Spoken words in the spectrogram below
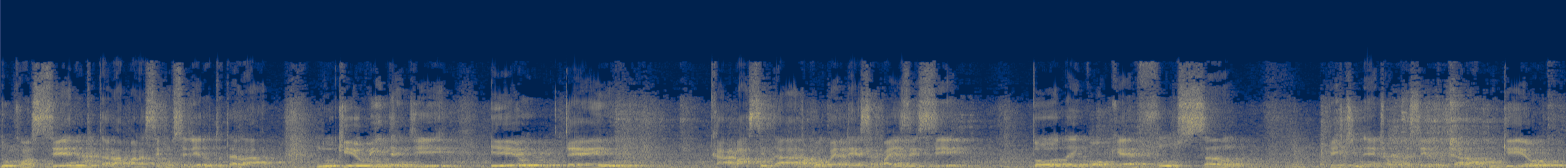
do Conselho Tutelar para ser conselheiro tutelar. No que eu entendi, eu tenho capacidade, competência para exercer toda e qualquer função pertinente ao Conselho Tutelar, porque eu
